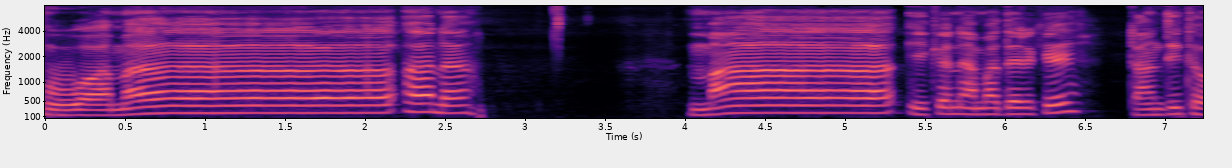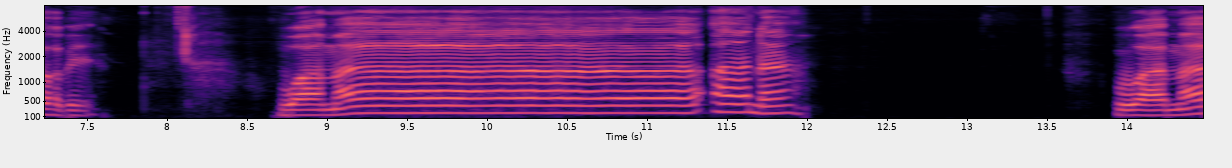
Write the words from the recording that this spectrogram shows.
ওয়ামা আনা। মা এখানে আমাদেরকে টান দিতে হবে। ওয়ামা আনা। ওয়ামা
